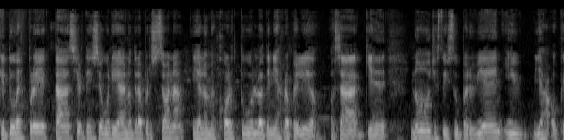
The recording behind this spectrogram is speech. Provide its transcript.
que tú ves proyectada cierta inseguridad en otra persona y a lo mejor tú lo tenías repelido. O sea, que no, yo estoy súper bien y ya, ok.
